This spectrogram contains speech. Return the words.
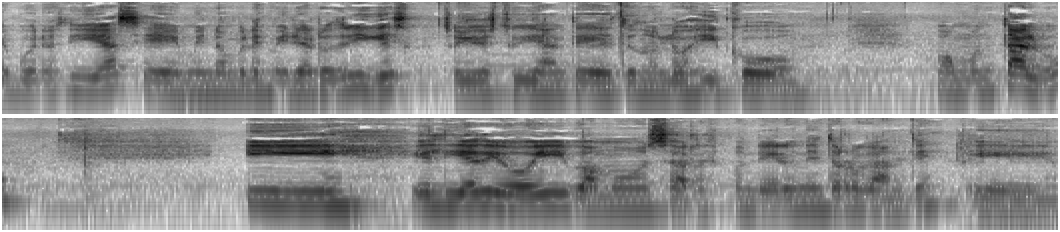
Eh, buenos días, eh, mi nombre es Miriam Rodríguez, soy estudiante del Tecnológico Juan Montalvo y el día de hoy vamos a responder un interrogante, eh,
